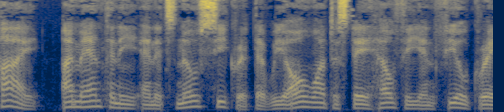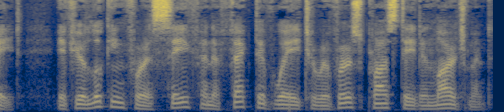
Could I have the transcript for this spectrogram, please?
Hi, I'm Anthony and it's no secret that we all want to stay healthy and feel great. If you're looking for a safe and effective way to reverse prostate enlargement,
